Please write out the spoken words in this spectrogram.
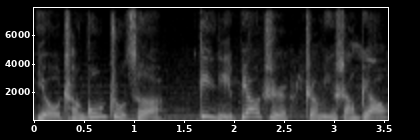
又成功注册地理标志证明商标。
